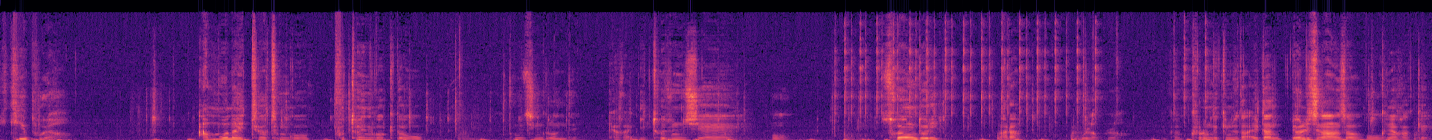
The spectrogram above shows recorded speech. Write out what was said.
이게 뭐야? 암모나이트 같은 거 붙어 있는 것 같기도 하고 너무 징그러운데? 약간 이토준 씨의 어 소용돌이 알아? 몰라 몰라. 약간 그런 느낌도 나 일단 열리진 않아서 어. 그냥 갈게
